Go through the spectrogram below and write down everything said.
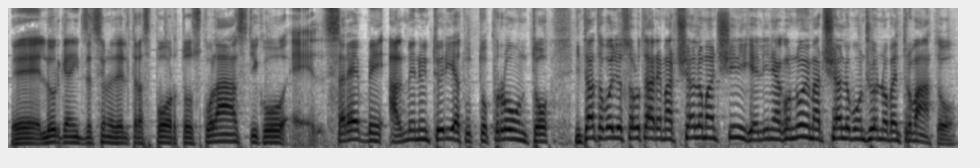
eh, l'organizzazione del trasporto scolastico, eh, sarebbe almeno in teoria tutto pronto. Intanto voglio salutare Marcello Mancini che è in linea con noi. Marcello, buongiorno, ben trovato.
